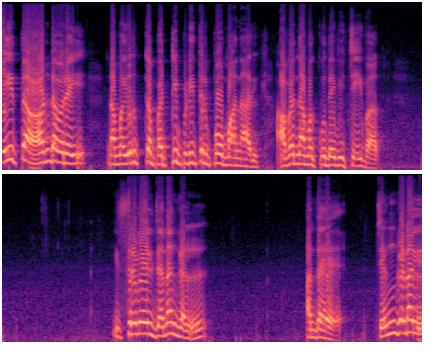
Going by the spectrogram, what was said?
ஜெயித்த ஆண்டவரை நம்ம இருக்க பற்றி பிடித்திருப்போமானால் அவர் நமக்கு உதவி செய்வார் இஸ்ரவேல் ஜனங்கள் அந்த செங்கடல்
